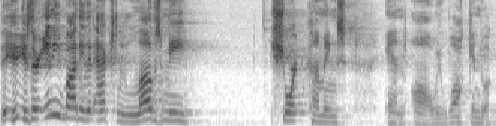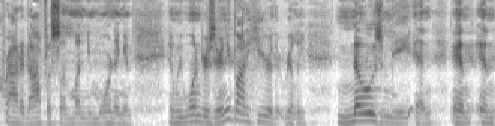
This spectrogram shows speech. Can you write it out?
Is there anybody that actually loves me, shortcomings, and all? We walk into a crowded office on Monday morning and, and we wonder is there anybody here that really knows me and, and, and,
